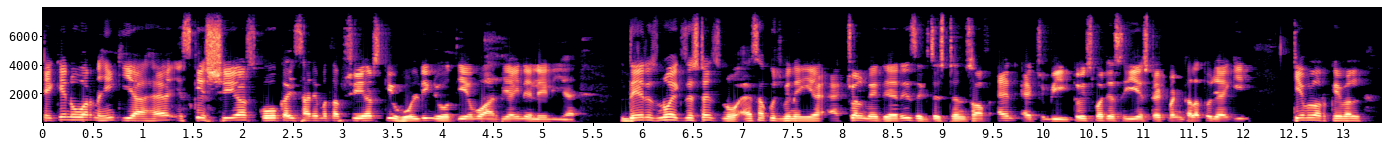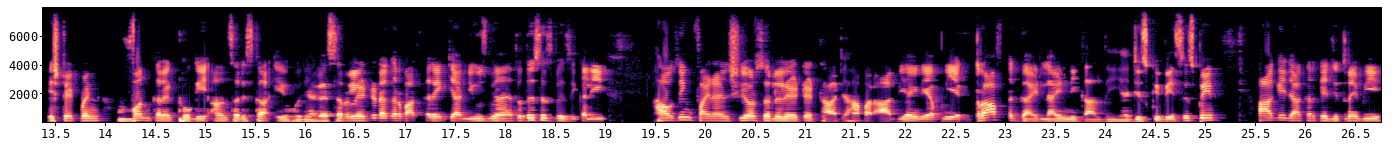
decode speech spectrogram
टेकन ओवर नहीं किया है, इसके शेयर्स को, कई सारे मतलब शेयर्स की होल्डिंग जो होती है, वो आरबीआई ने ले लिया है। There is no existence no ऐसा कुछ भी नहीं है। एक्चुअल में there is existence of N H B तो इस वजह से ये स्टेटमेंट गलत हो जाएगी। केवल और केवल स्टेटमेंट वन करेक्ट होगी। आंसर इसका ए हो जाएगा। इससे रिलेटेड अगर बात करें, क्या न्यूज़ में आया तो this is basically housing financier से रिलेटेड था, जहाँ पर आरबीआई ने अपनी एक ड्राफ्ट गाइडलाइन निकाल दी है, जिसके बेसिस पे आगे जाकर के जितने भी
